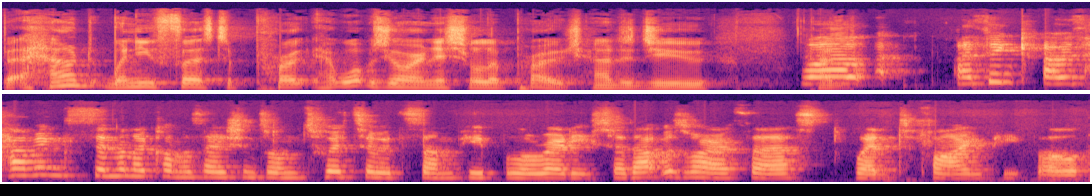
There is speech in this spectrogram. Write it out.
But how when you first approach, what was your initial approach? How did you? Well. I think I was having similar conversations on Twitter with some people already, so that was where I first went to find people.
